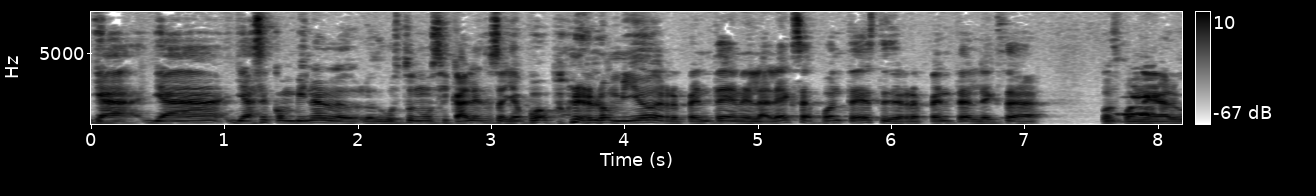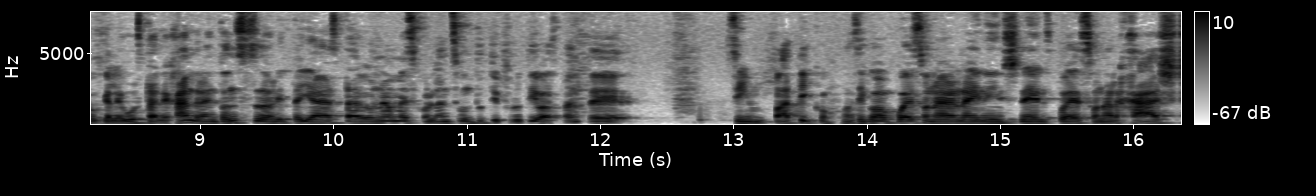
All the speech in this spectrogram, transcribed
ya, ya, ya se combinan lo- los gustos musicales. O sea, ya puedo poner lo mío de repente en el Alexa, ponte esto, y de repente Alexa pues pone algo que le gusta a Alejandra. Entonces ahorita ya está una mezcolanza, un tutti frutti bastante simpático. Así como puede sonar Nine Inch Nails, puede sonar Hash.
